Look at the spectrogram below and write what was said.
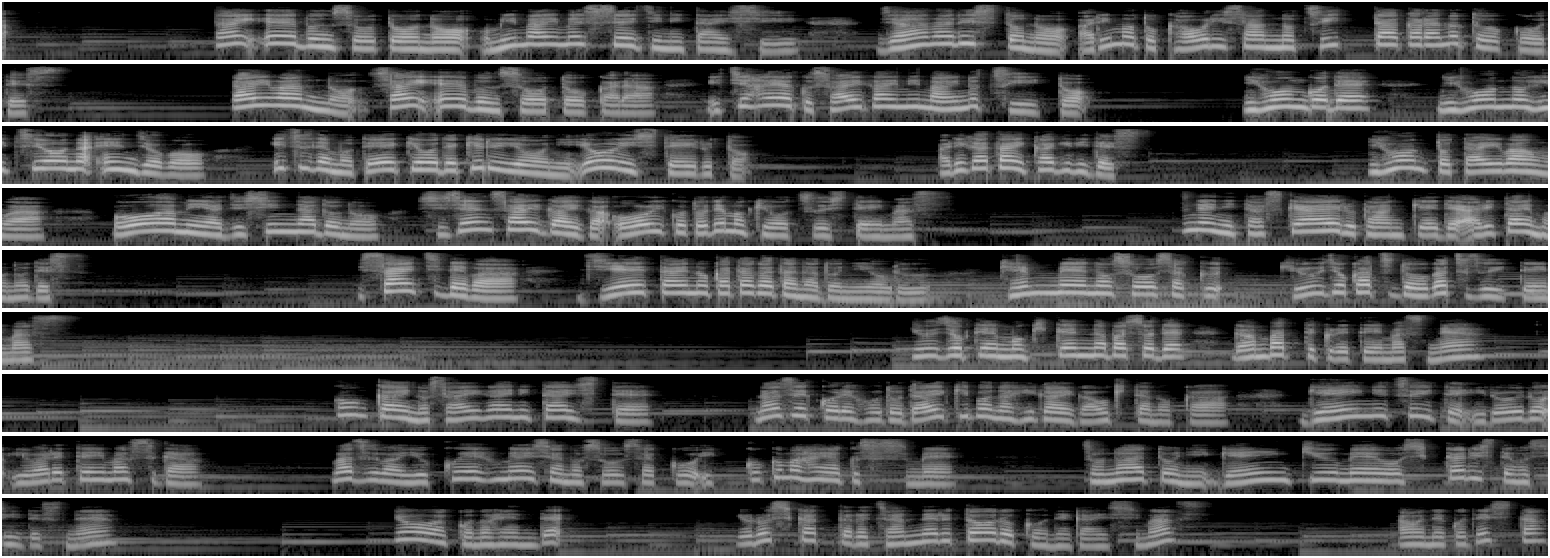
蔡英文総統のお見舞いメッセージに対し、ジャーナリストの有本香里さんのツイッターからの投稿です。台湾の蔡英文総統からいち早く災害見舞いのツイート。日本語で日本の必要な援助をいつでも提供できるように用意していると。ありがたい限りです。日本と台湾は大雨や地震などの自然災害が多いことでも共通しています。常に助け合える関係でありたいものです。被災地では自衛隊の方々などによる懸命の捜索、救助活動が続いています。救助犬も危険な場所で頑張ってくれていますね。今回の災害に対して、なぜこれほど大規模な被害が起きたのか、原因についていろいろ言われていますが、まずは行方不明者の捜索を一刻も早く進め、その後に原因究明をしっかりしてほしいですね。今日はこの辺で。よろしかったらチャンネル登録お願いします。青猫でした。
